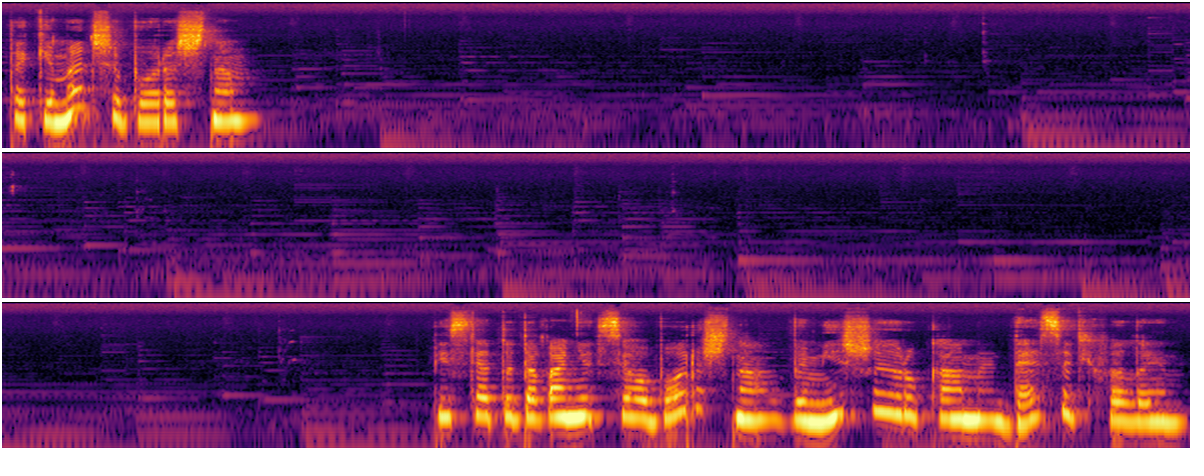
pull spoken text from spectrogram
так і менше борошна. Після додавання всього борошна вимішую руками 10 хвилин.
